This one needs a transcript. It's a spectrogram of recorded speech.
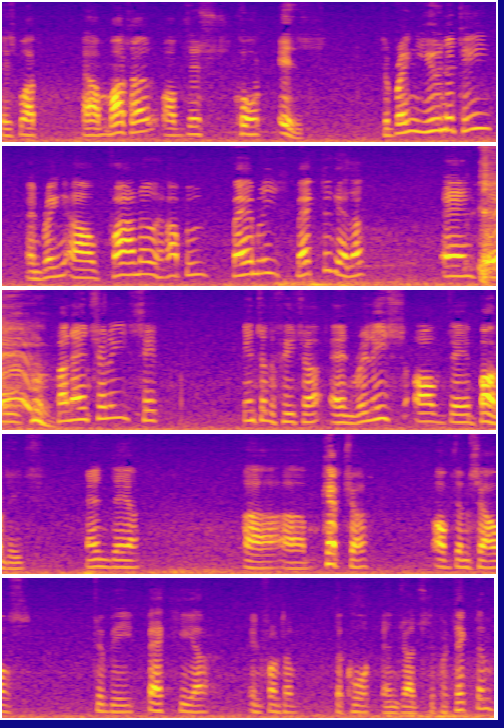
is what our motto of this court is. To bring unity and bring our whānau hapu families back together and to financially set into the future and release of their bondage and their uh, uh, capture of themselves to be back here in front of the court and judge to protect them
